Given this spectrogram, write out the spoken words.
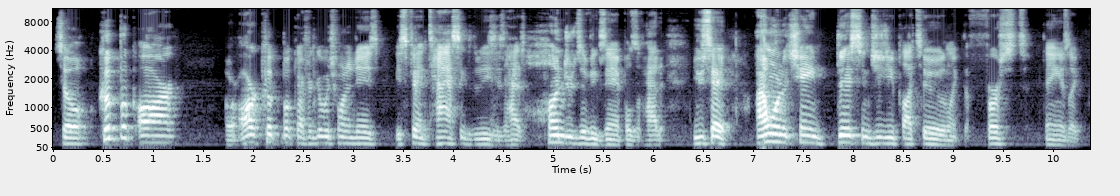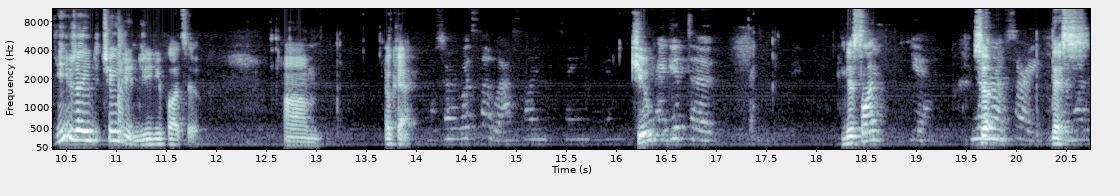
So Cookbook R or our cookbook, I forget which one it is, is fantastic to these. It has hundreds of examples of how to, you say, I want to change this in ggplot2, and like the first thing is like, here's how you change it in ggplot2. Um, okay. Sorry, what's the last line saying again? Q, I get the this line? yeah. No, So, no, sorry. this.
